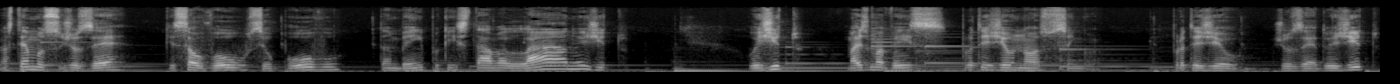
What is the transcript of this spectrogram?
nós temos José que salvou o seu povo também porque estava lá no Egito. O Egito, mais uma vez, protegeu nosso Senhor. Protegeu José do Egito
